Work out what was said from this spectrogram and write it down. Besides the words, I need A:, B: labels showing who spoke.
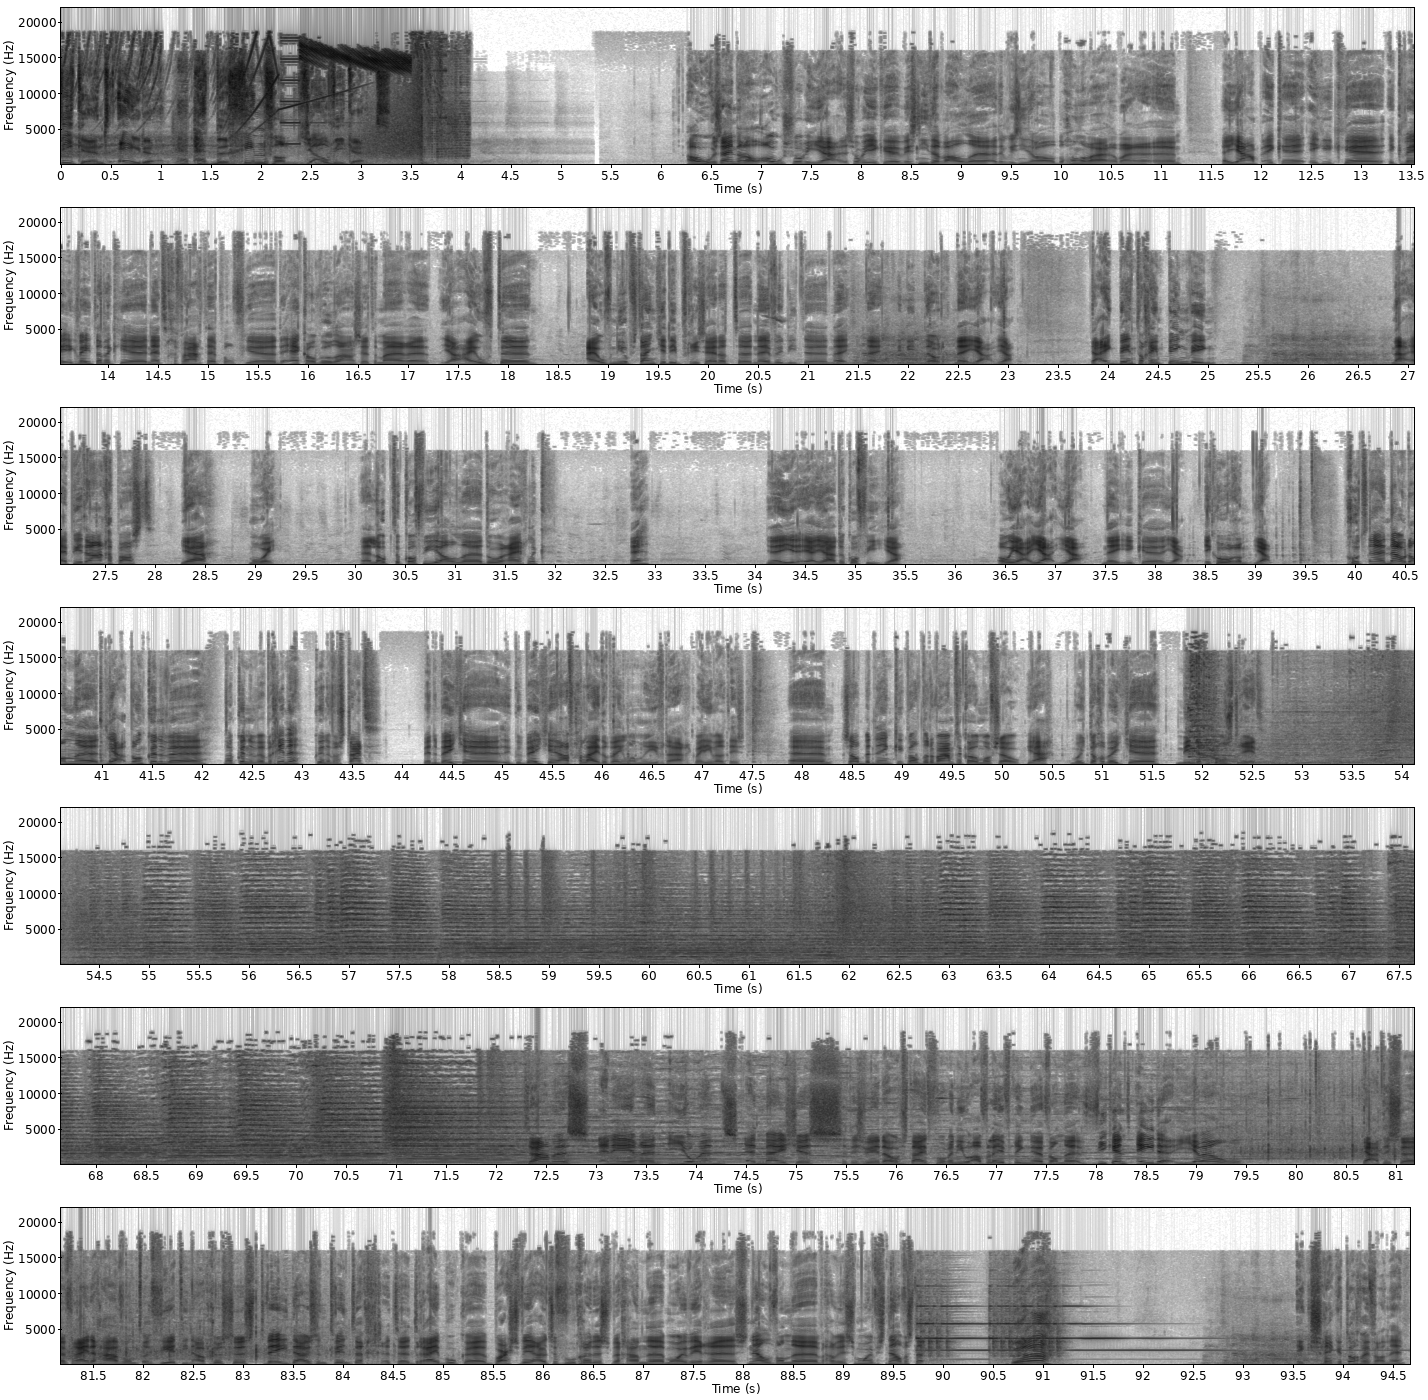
A: Weekend Ede. Het begin van jouw weekend.
B: Oh, we zijn er al. Oh, sorry. Ja, sorry. Ik eh, wist niet dat we al, eh, ik wist niet dat we al begonnen waren. Maar eh, eh, Jaap, ik, eh, ik, ik, eh, ik, weet, ik weet dat ik je net gevraagd heb of je de airco wilde aanzetten. Maar eh, ja, hij hoeft, eh, hij hoeft niet op standje diepvries. Hè? Dat eh, nee, vind ik niet, eh, nee, nee, niet nodig. Nee, ja, ja. Ja, ik ben toch geen pingwing? nou, heb je het aangepast? Ja, mooi. Eh, loopt de koffie al eh, door eigenlijk? Hè? Ja, ja, de koffie, ja. Oh ja, ja, ja. Nee, ik, eh, ja, ik hoor hem, ja. Goed, nou dan, ja, dan, kunnen we, dan kunnen we beginnen. Kunnen we start. Ik ben een beetje, ik ben een beetje afgeleid op een of andere manier vandaag. Ik weet niet wat het is. Eh, zal het denk ik wel door de warmte komen of zo. Ja, word je toch een beetje minder geconcentreerd. Dames en heren, jongens en meisjes. Het is weer de hoogste tijd voor een nieuwe aflevering eh, van de Weekend Ede. Jawel. Ja, het is eh, vrijdagavond 14 augustus 2020. Het eh, draaiboek eh, barst weer uit zijn voegen. Dus we gaan eh, mooi weer eh, snel van... eh, we gaan weer mooi snel van... sta- Ah! Ik schrik er toch weer van, hè?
